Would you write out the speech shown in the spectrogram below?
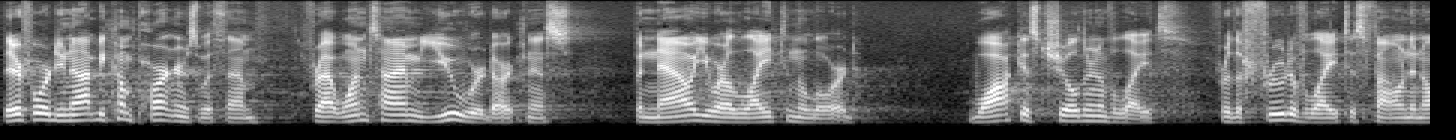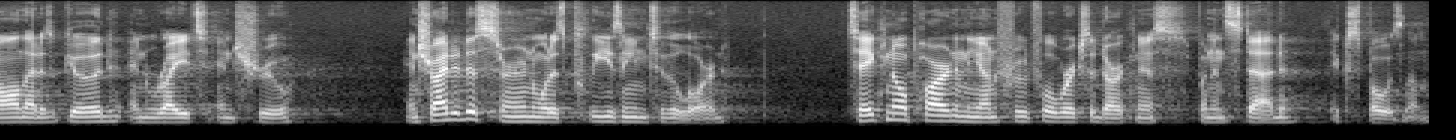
Therefore, do not become partners with them. For at one time you were darkness, but now you are light in the Lord. Walk as children of light, for the fruit of light is found in all that is good and right and true. And try to discern what is pleasing to the Lord. Take no part in the unfruitful works of darkness, but instead expose them.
